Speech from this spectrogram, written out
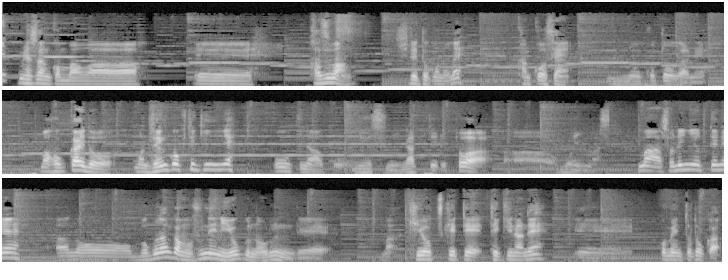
い、皆さんこんばんは。えー、カズワン、知床のね、観光船のことがね、まあ、北海道、まあ、全国的にね、大きなこうニュースになっているとは思います。まあ、それによってね、あのー、僕なんかも船によく乗るんで、まあ、気をつけて的なね、えー、コメントとか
